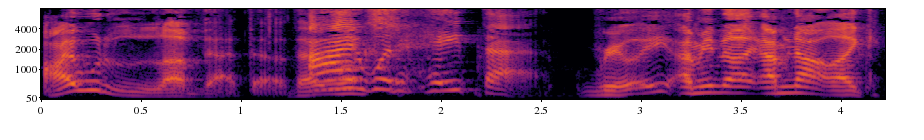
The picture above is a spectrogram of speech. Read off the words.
I would love that though. That I looks- would hate that. Really? I mean, I, I'm not like.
